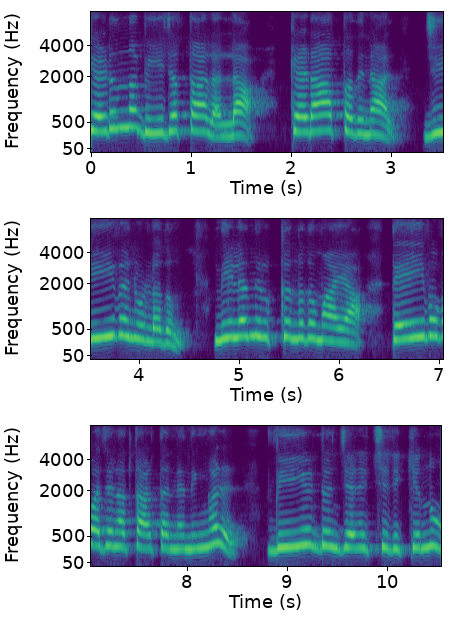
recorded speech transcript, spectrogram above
കെടുന്ന ബീജത്താലല്ല കെടാത്തതിനാൽ ജീവനുള്ളതും നിലനിൽക്കുന്നതുമായ ദൈവവചനത്താൽ തന്നെ നിങ്ങൾ വീണ്ടും ജനിച്ചിരിക്കുന്നു.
